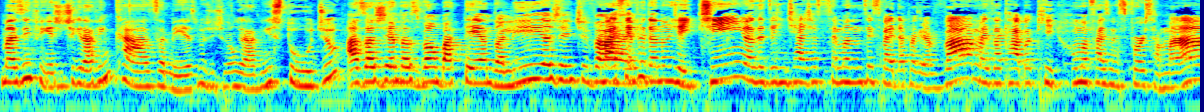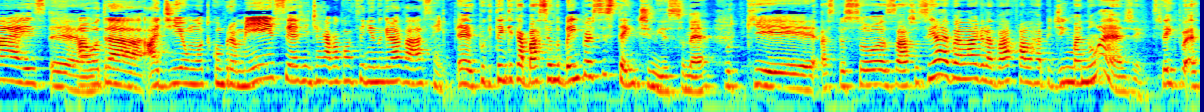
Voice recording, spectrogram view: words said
Mas enfim, a gente grava em casa mesmo, a gente não grava em estúdio. As agendas vão batendo ali, a gente vai. Mas sempre dando um jeitinho. Às vezes a gente acha essa semana, não sei se vai dar pra gravar, mas acaba que uma faz um esforço a mais, É. a outra adia um outro compromisso e a gente acaba conseguindo gravar sempre. É, porque tem que acabar sendo bem persistente nisso, né? Porque as pessoas acham assim, ah, vai lá gravar, fala rapidinho, mas não é, gente. Tem que- é,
